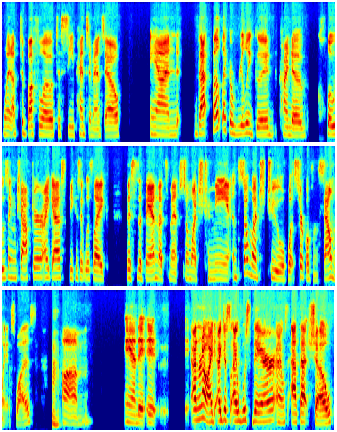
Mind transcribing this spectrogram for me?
went up to Buffalo to see Pentimento, and that felt like a really good kind of closing chapter, I guess, because it was like this is a band that's meant so much to me and so much to what Circles and Soundwaves was. Mm-hmm. Um, and it, it, I don't know, I, I just I was there and I was at that show,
